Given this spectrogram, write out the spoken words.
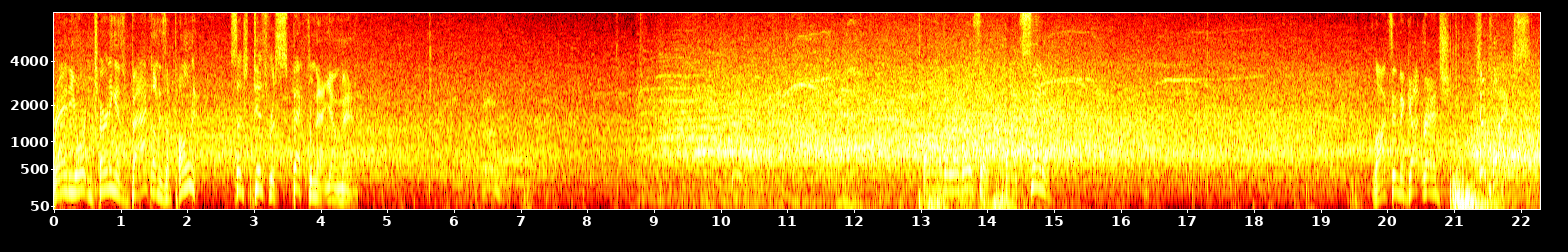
Randy Orton turning his back on his opponent. Such disrespect from that young man. Oh, the reversal by Cena. Locks in the gut wrench. Suplex!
